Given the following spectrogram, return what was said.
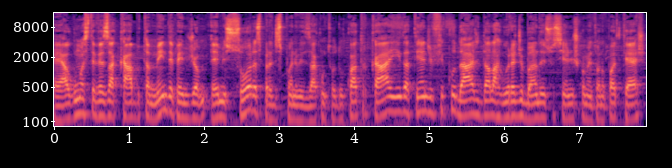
é, algumas TVs a cabo também dependem de emissoras para disponibilizar conteúdo 4K e ainda tem a dificuldade da largura de banda, isso sim a gente comentou no podcast,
